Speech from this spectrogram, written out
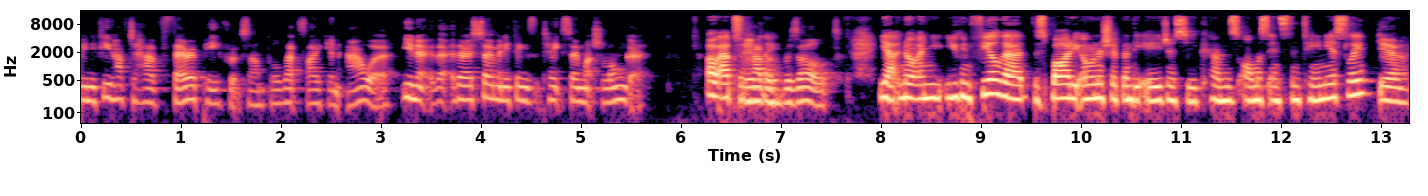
I mean, if you have to have therapy, for example, that's like an hour. You know, there, there are so many things that take so much longer. Oh, absolutely. To have a result. Yeah, no, and you, you can feel that this body ownership and the agency comes almost instantaneously. Yeah.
